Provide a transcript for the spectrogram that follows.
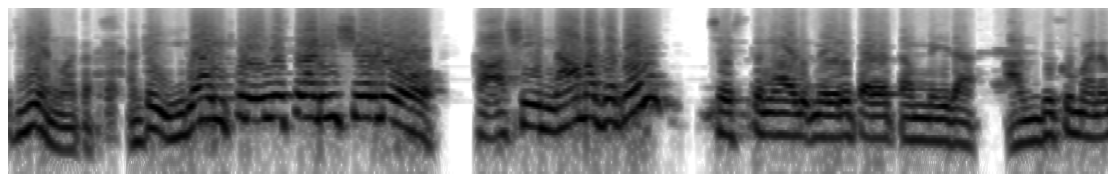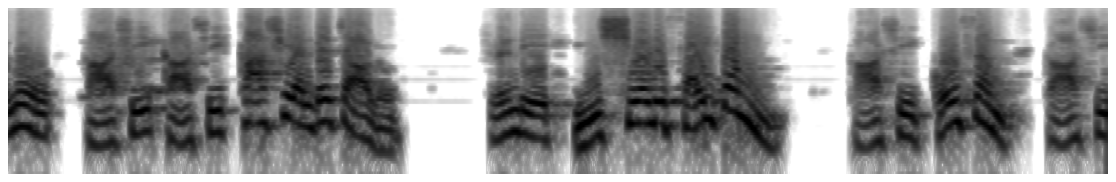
ఇది అనమాట అంటే ఇలా ఇప్పుడు ఏం చేస్తున్నాడు ఈశ్వరుడు? కాశీ నామ జపం చేస్తున్నాడు మేరు పర్వతం మీద. అందుకు మనము కాశీ కాశీ కాశీ అంటే చాలు. చూడండి ఈశ్వరుడు సైతం కాశీ కోసం కాశీ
